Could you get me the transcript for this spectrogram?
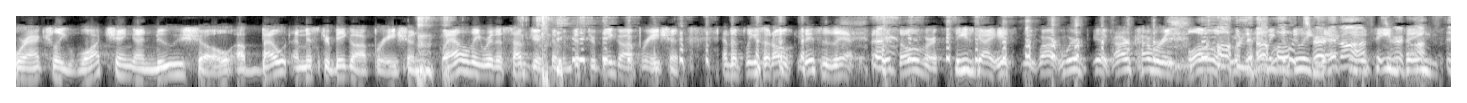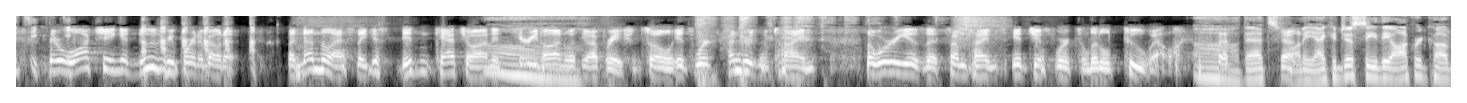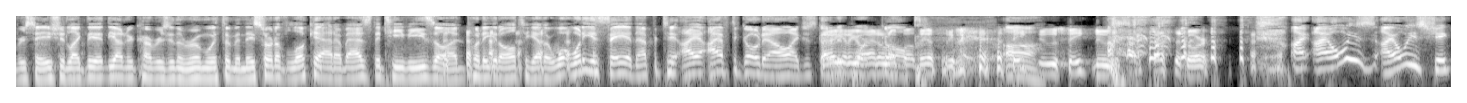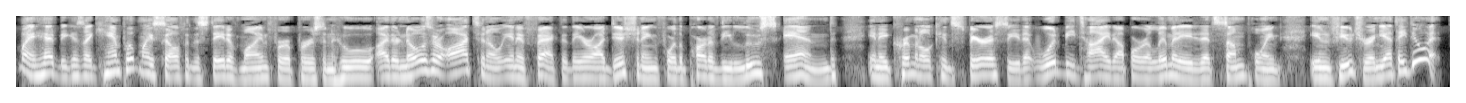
were actually watching a news show about a Mr. Big operation while they were the subject of a Mr. Big operation. And the police said, "Oh, this is it. It's over. These guys, our, we're, our cover is blown. Oh, we're no. having to do Turn exactly the same things. The They're watching a news report about it." But nonetheless, they just didn't catch on and oh. carried on with the operation. So it's worked hundreds of times. The worry is that sometimes it just works a little too well. oh, that's yeah. funny. I could just see the awkward conversation, like the the undercovers in the room with them, and they sort of look at him as the TV's on, putting it all together. What What do you say in that particular? I I have to go now. I just got gotta go. I don't call. know about this. fake uh, news. Fake news. That's the door. I, I always I always shake my head because I can't put myself in the state of mind for a person who either knows or ought to know in effect that they are auditioning for the part of the loose end in a criminal conspiracy that would be tied up or eliminated at some point in future, and yet they do it.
